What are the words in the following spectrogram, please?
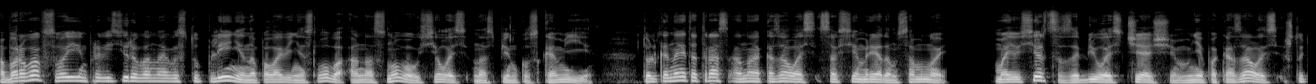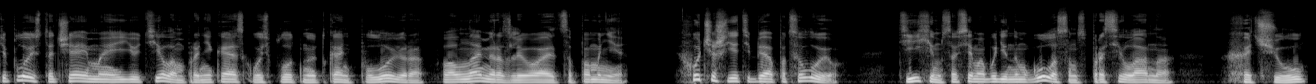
Оборвав свое импровизированное выступление на половине слова, она снова уселась на спинку скамьи. Только на этот раз она оказалась совсем рядом со мной. Мое сердце забилось чаще, мне показалось, что тепло, источаемое ее телом, проникая сквозь плотную ткань пуловера, волнами разливается по мне. «Хочешь, я тебя поцелую?» Тихим, совсем обыденным голосом спросила она. «Хочу».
